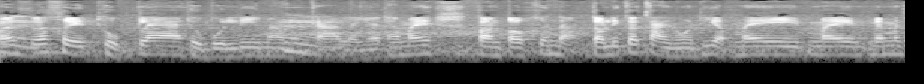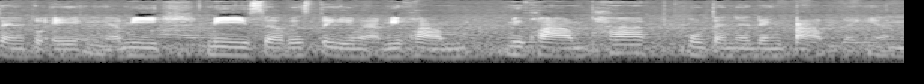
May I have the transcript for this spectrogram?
มันอืมก็เคยถูกแกล้งถูกบูลลี่มาเหมือนกันอืมอะไรเงี้ยทำให้ตอนโตขึ้นแบบ Dory ก็กลายเป็นคนที่แบบไม่ไม่ไม่มั่นใจในตัวเองอย่างเงี้ยมีมี self-esteem อะมีความ มีความภาคภูมิใจในตนเองต่ำอะไรเงี้ยอื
